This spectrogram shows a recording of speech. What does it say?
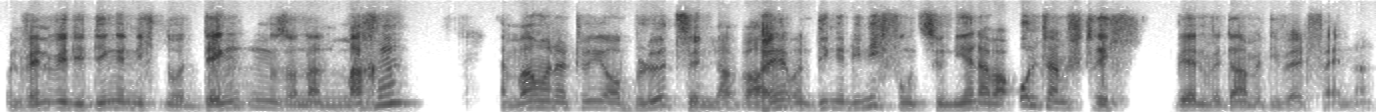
Und wenn wir die Dinge nicht nur denken, sondern machen, dann machen wir natürlich auch Blödsinn dabei und Dinge, die nicht funktionieren, aber unterm Strich werden wir damit die Welt verändern.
